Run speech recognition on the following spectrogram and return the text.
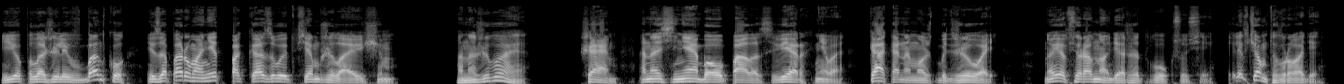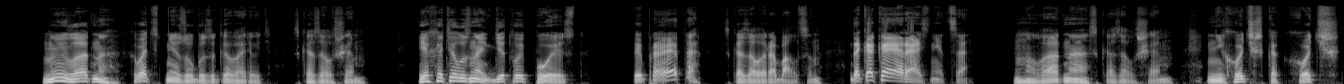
Ее положили в банку и за пару монет показывают всем желающим. Она живая. Шайм, она с неба упала, с верхнего. Как она может быть живой? Но ее все равно держат в уксусе. Или в чем-то вроде. «Ну и ладно, хватит мне зубы заговаривать», — сказал Шем. «Я хотел узнать, где твой поезд?» «Ты про это?» — сказал Рабалсон. «Да какая разница?» «Ну ладно», — сказал Шем. «Не хочешь, как хочешь.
